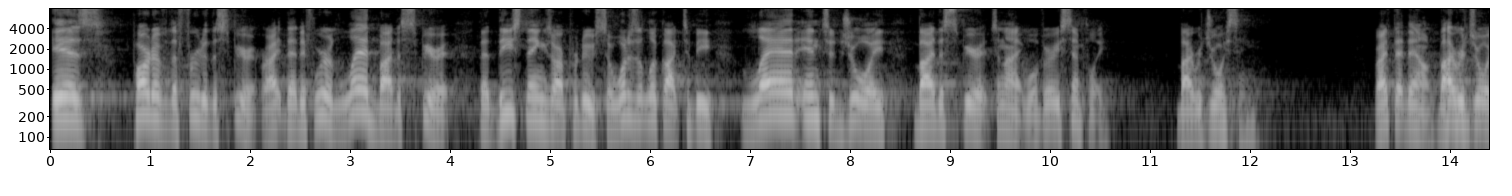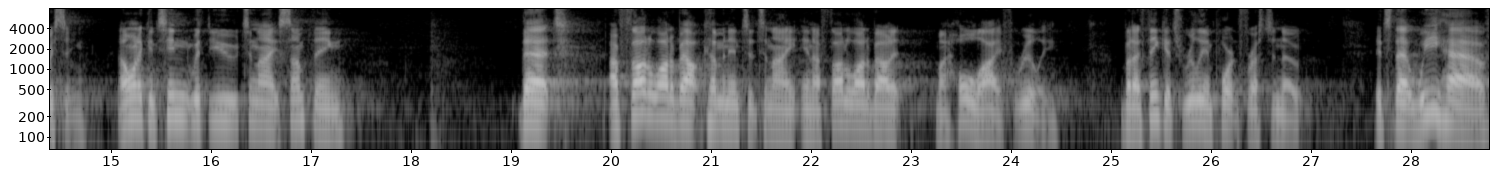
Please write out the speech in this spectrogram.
is part of the fruit of the Spirit, right? That if we're led by the Spirit, that these things are produced. So, what does it look like to be led into joy by the Spirit tonight? Well, very simply, by rejoicing. Write that down by rejoicing. I want to continue with you tonight something that I've thought a lot about coming into tonight, and I've thought a lot about it my whole life, really. But I think it's really important for us to note it's that we have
